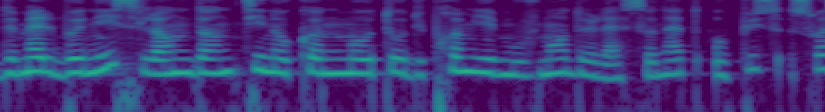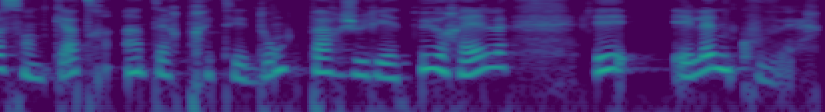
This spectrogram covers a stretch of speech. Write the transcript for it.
de Mel Bonis, l'Andantino con moto du premier mouvement de la sonate opus 64, interprétée donc par Juliette Hurel et Hélène Couvert.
